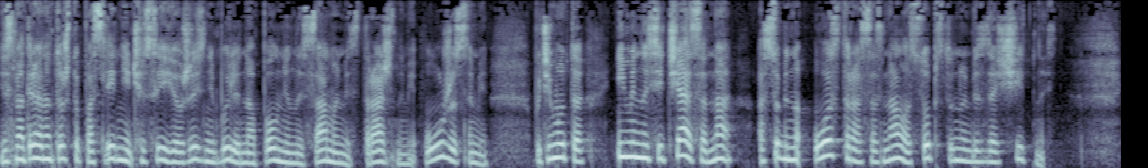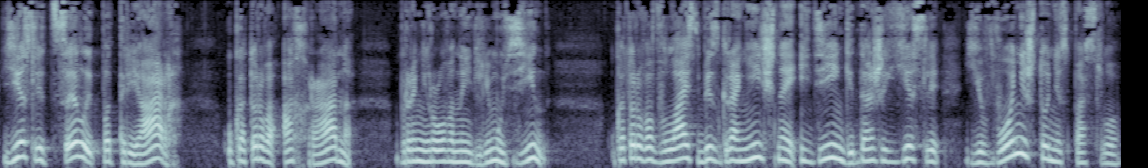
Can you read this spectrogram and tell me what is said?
Несмотря на то, что последние часы ее жизни были наполнены самыми страшными ужасами, почему-то именно сейчас она особенно остро осознала собственную беззащитность. Если целый патриарх, у которого охрана, бронированный лимузин, у которого власть безграничная и деньги, даже если его ничто не спасло,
